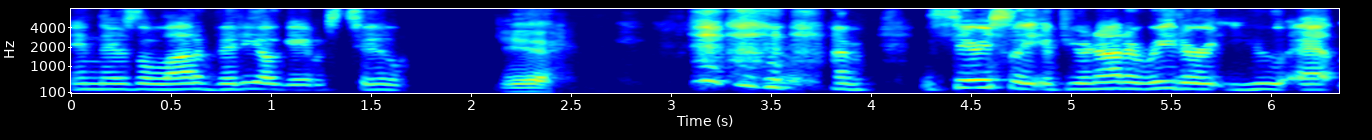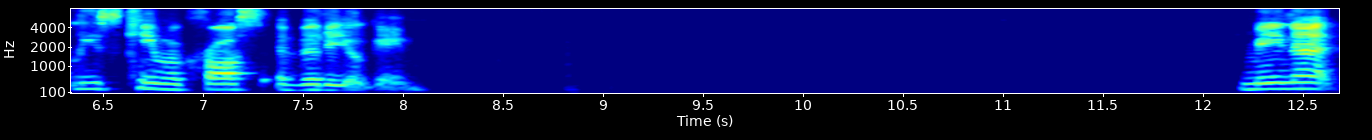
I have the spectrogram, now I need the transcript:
and there's a lot of video games too. Yeah. I'm, seriously, if you're not a reader, you at least came across a video game. May not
